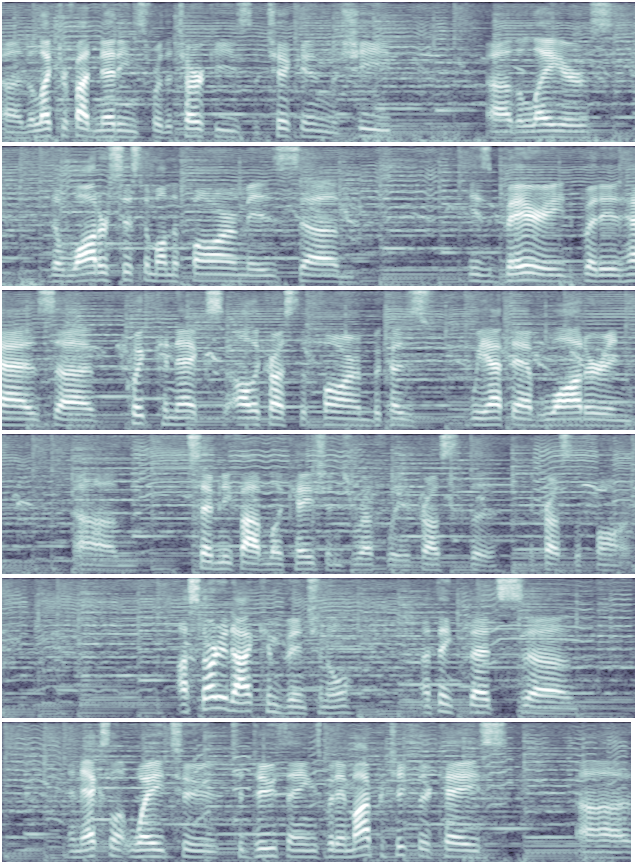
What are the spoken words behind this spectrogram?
Uh, the electrified nettings for the turkeys, the chicken, the sheep, uh, the layers. The water system on the farm is, um, is buried, but it has uh, quick connects all across the farm because we have to have water in um, 75 locations roughly across the, across the farm. I started out conventional. I think that's uh, an excellent way to, to do things, but in my particular case, uh,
